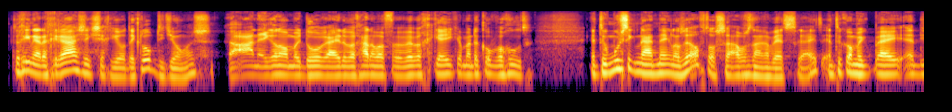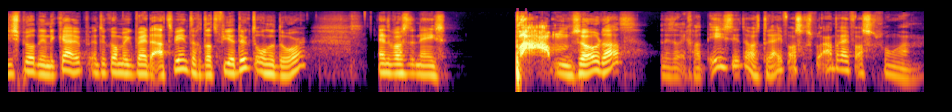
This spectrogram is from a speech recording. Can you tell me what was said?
Toen ging ik naar de garage. Ik zeg, joh, dit klopt niet, jongens. Ja, nee, ik kan al maar doorrijden. We gaan nog even, we hebben gekeken, maar dat komt wel goed. En toen moest ik naar het Nederlands elftal s'avonds naar een wedstrijd. En toen kwam ik bij, eh, die speelde in de Kuip. En toen kwam ik bij de A20, dat viaduct onderdoor. En toen was het ineens, bam, zo dat. En ik dacht, wat is dit? Dat was drijfas, aandrijfas gesprongen.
